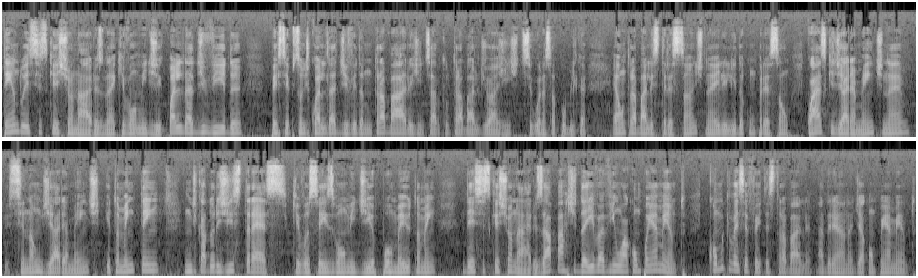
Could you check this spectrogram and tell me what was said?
tendo esses questionários né, que vão medir qualidade de vida, percepção de qualidade de vida no trabalho. A gente sabe que o trabalho de um agente de segurança pública é um trabalho estressante, né? Ele lida com pressão quase que diariamente, né? Se não diariamente. E também tem indicadores de estresse que vocês vão medir por meio também desses questionários. A partir daí vai vir um acompanhamento. Como que vai ser feito esse trabalho, Adriana, de acompanhamento?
